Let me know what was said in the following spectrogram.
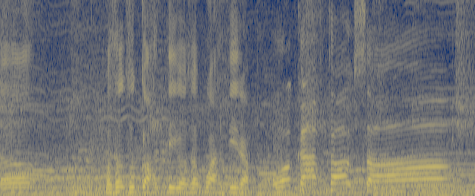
tu Wasa suka hati, wasa puas hati dah วากาฟทอกสอง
